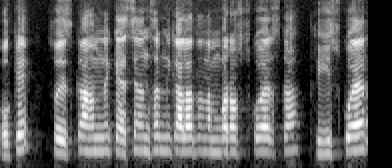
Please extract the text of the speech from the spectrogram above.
okay so इसका हमने कैसे आंसर निकाला था नंबर ऑफ़ स्क्वायर्स का? Three square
